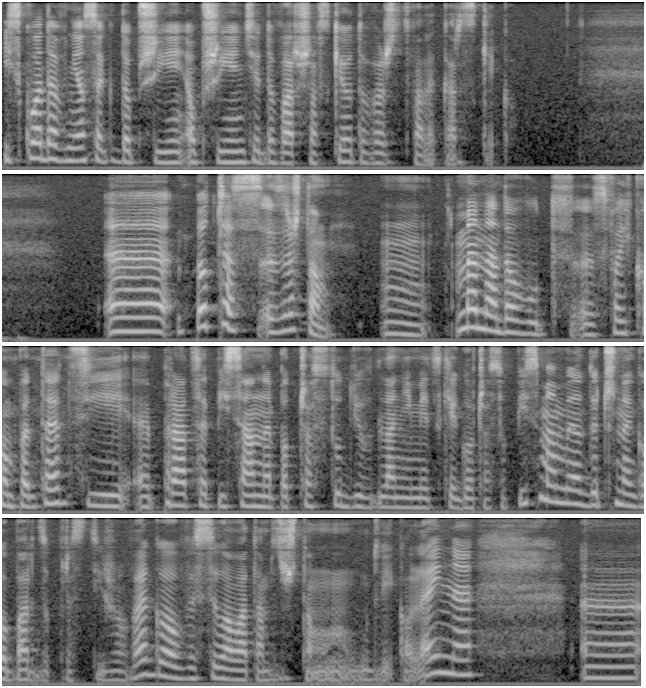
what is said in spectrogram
i składa wniosek do przyję o przyjęcie do Warszawskiego Towarzystwa Lekarskiego. E, podczas zresztą ma na dowód e, swoich kompetencji e, prace pisane podczas studiów dla niemieckiego czasopisma medycznego, bardzo prestiżowego. Wysyłała tam zresztą dwie kolejne. E,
